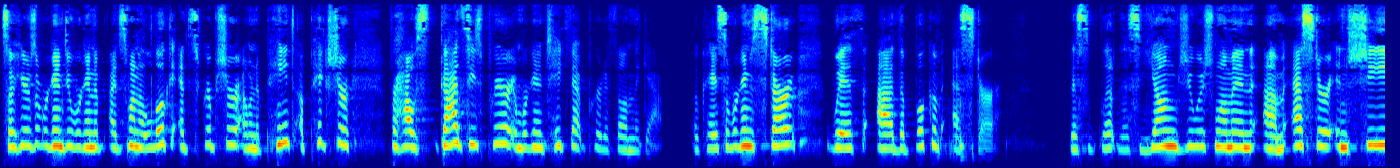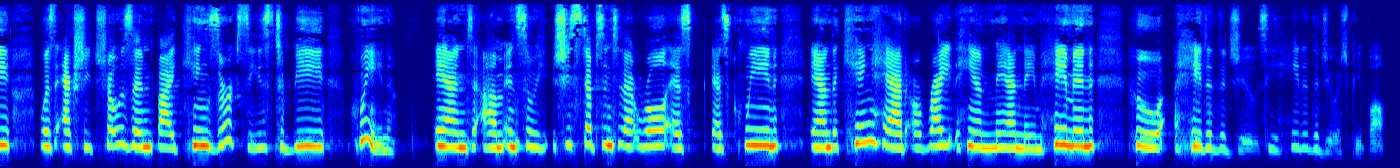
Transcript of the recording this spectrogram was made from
So here's what we're going to do. We're going to, I just want to look at scripture. I want to paint a picture for how God sees prayer, and we're going to take that prayer to fill in the gap. Okay, so we're going to start with uh, the book of Esther. This, this young Jewish woman, um, Esther, and she was actually chosen by King Xerxes to be queen. And, um, and so she steps into that role as, as queen. And the king had a right hand man named Haman who hated the Jews. He hated the Jewish people.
